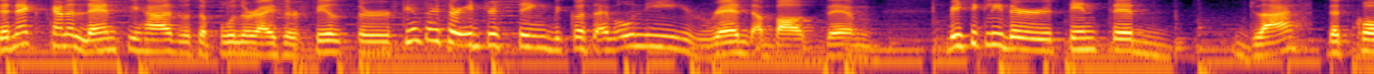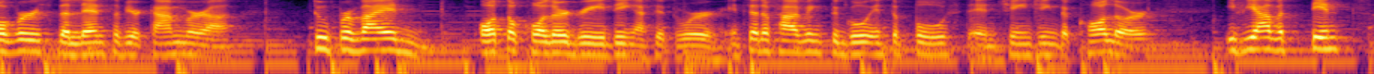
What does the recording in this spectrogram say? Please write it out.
The next kind of lens we had was a polarizer filter. Filters are interesting because I've only read about them. Basically, they're tinted glass that covers the lens of your camera to provide auto color grading as it were. Instead of having to go into post and changing the color, if you have a tint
